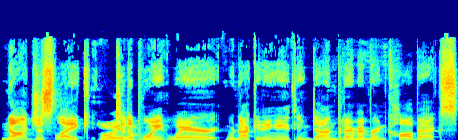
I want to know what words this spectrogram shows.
not just like Oh, to yeah. the point where we're not getting anything done but i remember in callbacks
